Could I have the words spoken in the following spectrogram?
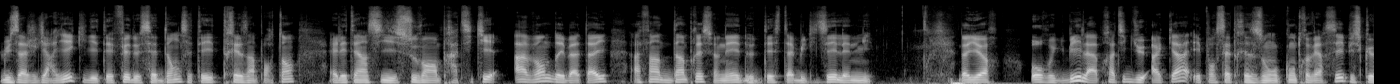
l'usage guerrier qu'il était fait de cette danse était très important, elle était ainsi souvent pratiquée avant des batailles afin d'impressionner et de déstabiliser l'ennemi. D'ailleurs, au rugby, la pratique du haka est pour cette raison controversée puisque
